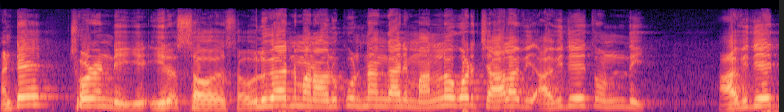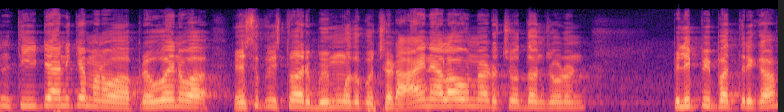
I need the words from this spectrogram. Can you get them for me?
అంటే చూడండి సౌ- సౌలు గారిని మనం అనుకుంటున్నాం కానీ మనలో కూడా చాలా అవిధేయత ఉంది. అవిధేయతను తీయటానికే మన ప్రభు అయిన యేసుక్రీస్తు వారి భూమి మీదకి వచ్చాడు. ఆయన ఎలా ఉన్నాడు చూద్దాం చూడండి. పిలిపి పత్రిక.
